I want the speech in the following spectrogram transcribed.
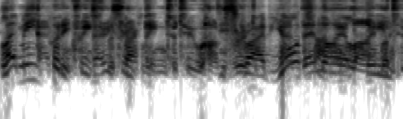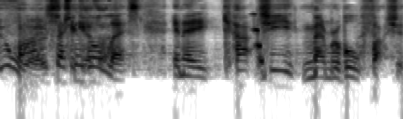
Let me And put it increase very the simply. tracking to 200. Describe your channel I align in the two five words seconds together. or less in a catchy, memorable fashion.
